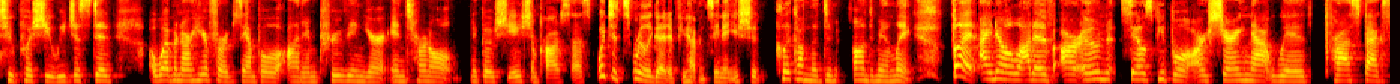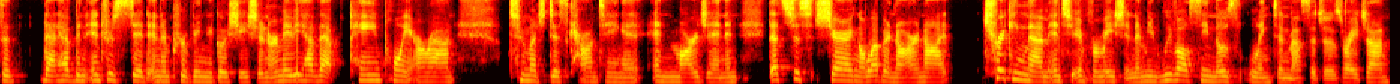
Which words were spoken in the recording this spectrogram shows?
too pushy. We just did a webinar here, for example, on improving your internal negotiation process, which it's really good. If you haven't seen it, you should click on the de- on demand link. But I know a lot of our own salespeople are sharing that with prospects that that have been interested in improving negotiation or maybe have that pain point around too much discounting and, and margin. And that's just sharing a webinar, not tricking them into information. I mean, we've all seen those LinkedIn messages, right, John?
